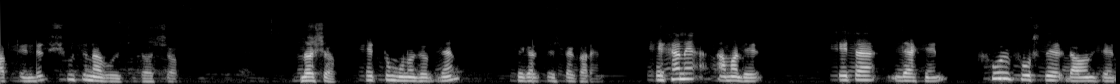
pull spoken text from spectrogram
আপ ট্রেন্ডের সূচনা বলছি, দর্শক। দর্শক, একটু মনোযোগ দেন, শেখার চেষ্টা করেন। এখানে আমাদের এটা দেখেন ফুল ফোর্সে ডাউন ট্রেন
